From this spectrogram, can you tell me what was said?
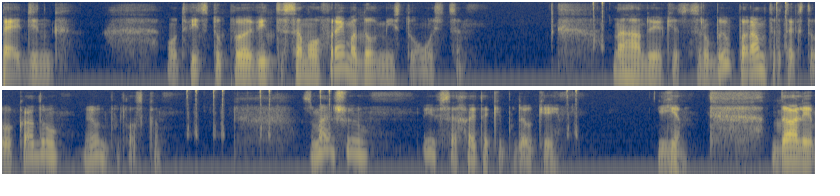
padding. От Відступ від самого фрейма до вмісту. Ось це. Нагадую, як я це зробив. Параметри текстового кадру. І от, будь ласка, зменшую. І все, хай так і буде окей. Є. Далі,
